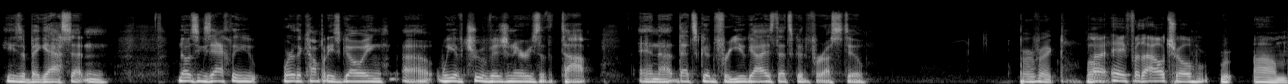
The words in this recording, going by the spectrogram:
he's a big asset and knows exactly where the company's going. Uh, we have true visionaries at the top, and uh, that's good for you guys. That's good for us too. Perfect. Well, Uh, hey, for the outro, um,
